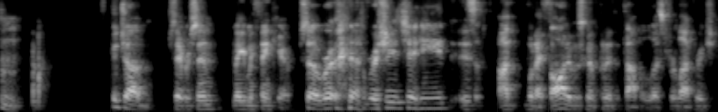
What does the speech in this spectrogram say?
Hmm. Good job, SaberSim, making me think here. So Rashid Shaheed is uh, what I thought it was going to put at the top of the list for leverage.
